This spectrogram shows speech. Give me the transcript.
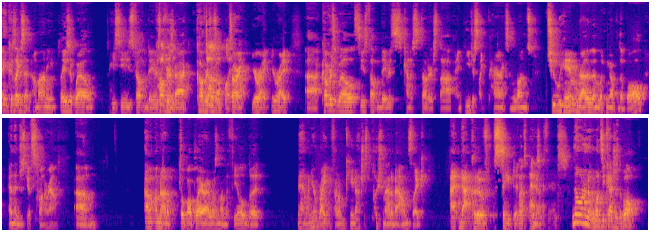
and because like I said, Amani plays it well. He sees Felton Davis Covers back, covers Doesn't it well. play Sorry, you're right. You're right. Uh, covers it well. Sees Felton Davis kind of stutter stop, and he just like panics and runs to him rather than looking up at the ball, and then just gets spun around. Um, I'm, I'm not a football player. I wasn't on the field, but man, when you're right in front of him, can you not just push him out of bounds? Like I, that could have saved it. That's you pass know. interference. No, no, no. Once he catches the ball,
